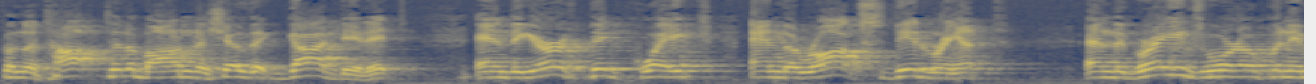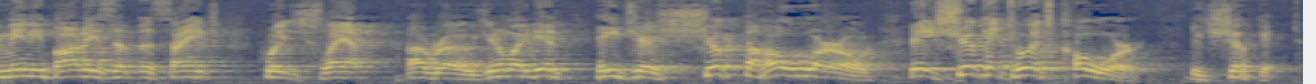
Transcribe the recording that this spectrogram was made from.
from the top to the bottom to show that God did it. And the earth did quake, and the rocks did rent, and the graves were open, and many bodies of the saints which slept arose. You know what he did? He just shook the whole world. It shook it to its core. He shook it.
